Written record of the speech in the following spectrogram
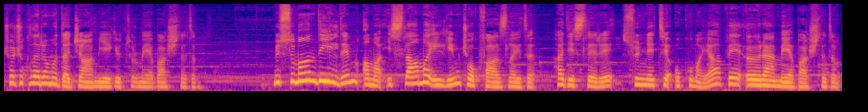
çocuklarımı da camiye götürmeye başladım. Müslüman değildim ama İslam'a ilgim çok fazlaydı. Hadisleri, sünneti okumaya ve öğrenmeye başladım.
